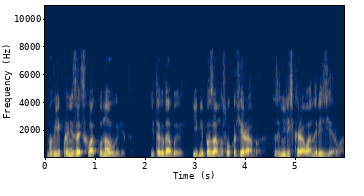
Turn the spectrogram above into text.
могли пронизать схватку на вылет, и тогда бы ими по замыслу Кахираба занялись караваны резерва.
